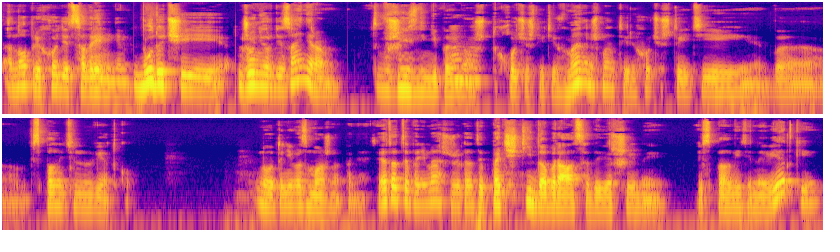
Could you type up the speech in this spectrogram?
оно приходит со временем. Будучи джуниор-дизайнером, в жизни не поймешь, uh-huh. хочешь ты идти в менеджмент или хочешь ты идти в исполнительную ветку. Ну, это невозможно понять. Это ты понимаешь уже, когда ты почти добрался до вершины исполнительной ветки.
